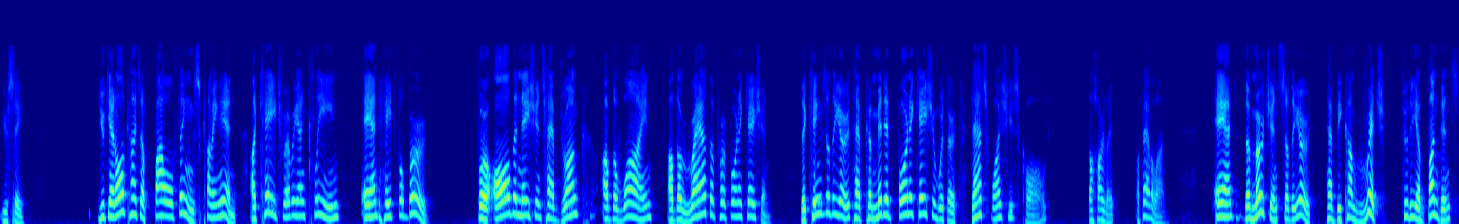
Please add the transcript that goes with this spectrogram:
You see, you get all kinds of foul things coming in a cage for every unclean and hateful bird. For all the nations have drunk of the wine of the wrath of her fornication. The kings of the earth have committed fornication with her. That's why she's called the harlot of Babylon. And the merchants of the earth have become rich through the abundance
